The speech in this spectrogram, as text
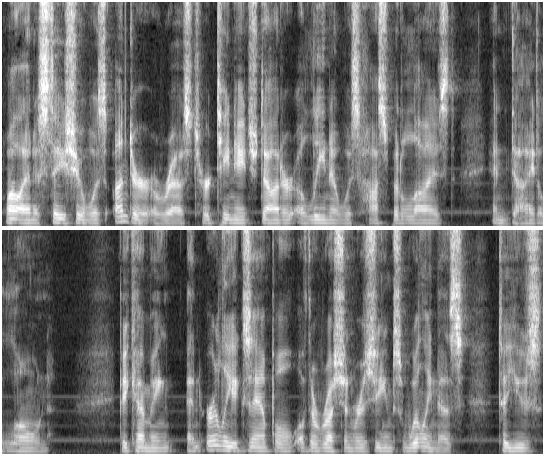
While Anastasia was under arrest, her teenage daughter Alina was hospitalized and died alone, becoming an early example of the Russian regime's willingness to use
